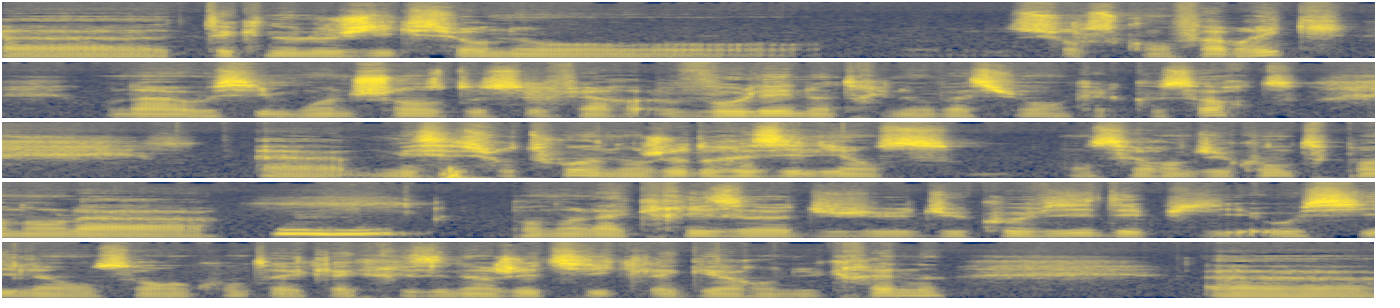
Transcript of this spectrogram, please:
euh, technologique sur nos sur ce qu'on fabrique. On a aussi moins de chances de se faire voler notre innovation en quelque sorte. Mais c'est surtout un enjeu de résilience. On s'est rendu compte pendant la, mmh pendant la crise du, du, Covid, et puis aussi là on se rend compte avec la crise énergétique, la guerre en Ukraine, euh,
